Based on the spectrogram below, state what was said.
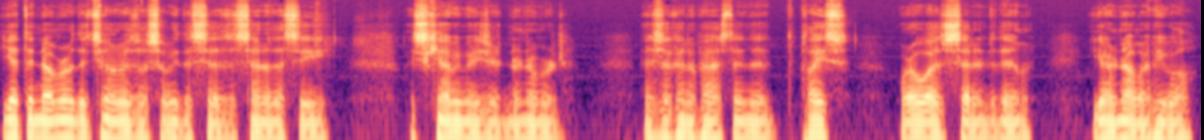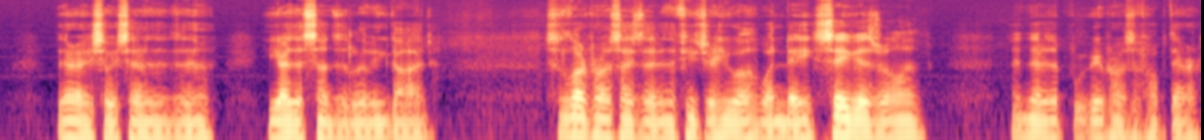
Yet the number of the children of Israel shall be the, says, the sand of the sea, which cannot be measured nor numbered. And it shall come to pass in the place where it was said unto them, Ye are not my people. There I shall be said unto them, Ye are the sons of the living God. So the Lord prophesies that in the future he will one day save Israel, and, and there is a great promise of hope there.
